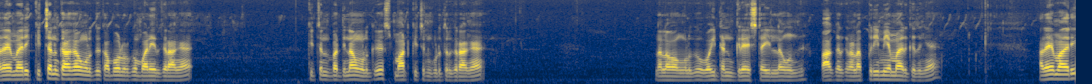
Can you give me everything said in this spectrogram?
அதே மாதிரி கிச்சனுக்காக உங்களுக்கு கபோர்டு ஒர்க்கும் பண்ணியிருக்கிறாங்க. கிச்சன் பார்த்தீங்கன்னா உங்களுக்கு ஸ்மார்ட் கிச்சன் கொடுத்துருக்குறாங்க. நல்லா உங்களுக்கு ஒயிட் அண்ட் கிரே ஸ்டைலில் வந்து பார்க்குறதுக்கு நல்லா ப்ரீமியமாக இருக்குதுங்க. அதே மாதிரி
